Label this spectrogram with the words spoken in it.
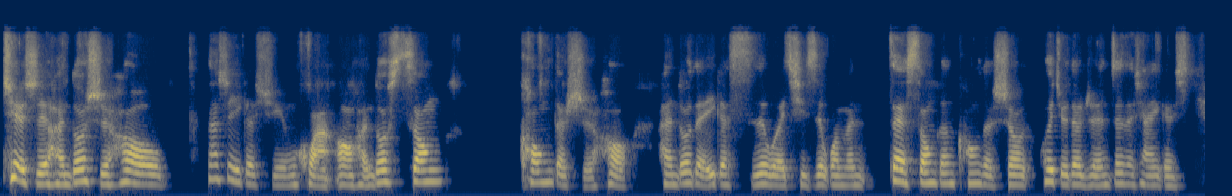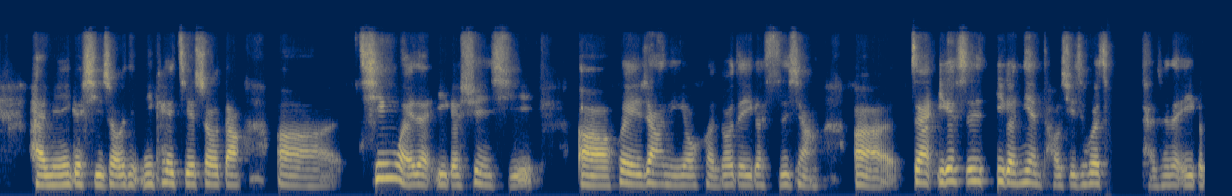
确实，很多时候那是一个循环哦。很多松空的时候，很多的一个思维，其实我们在松跟空的时候，会觉得人真的像一个海绵，一个吸收体，你可以接受到呃轻微的一个讯息。呃，会让你有很多的一个思想，呃，在一个是一个念头，其实会产生的一个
